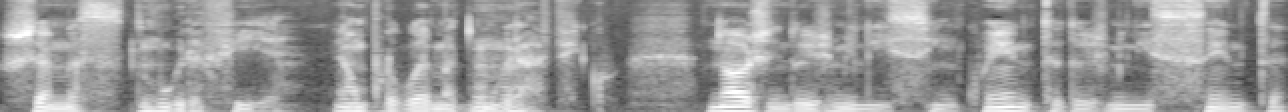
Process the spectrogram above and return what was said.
chama-se demografia. É um problema uhum. demográfico. Uhum. Nós, em 2050, 2060,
